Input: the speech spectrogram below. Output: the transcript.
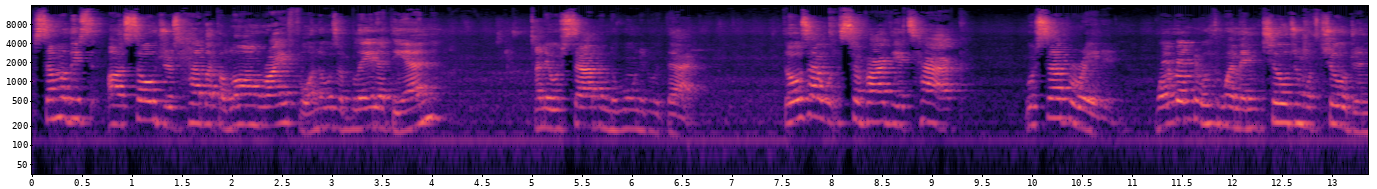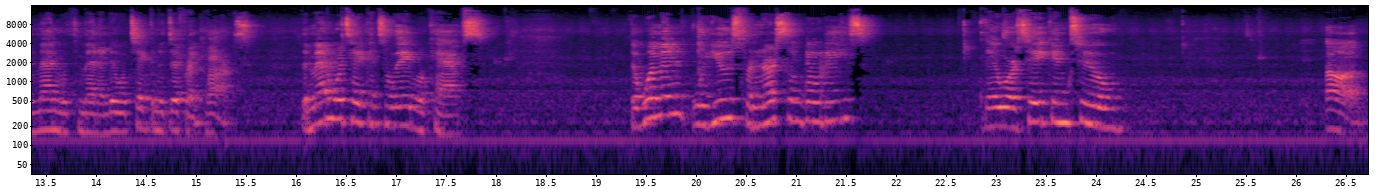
Some of these uh, soldiers had like a long rifle and there was a blade at the end and they were stabbing the wounded with that. Those that survived the attack were separated. Women with women, children with children, men with men, and they were taken to different camps. The men were taken to labor camps. The women were used for nursing duties. They were taken to uh,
